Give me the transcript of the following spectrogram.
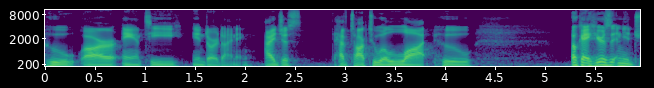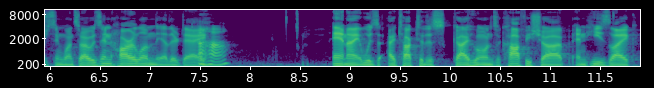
who are anti indoor dining. I just have talked to a lot who. Okay, here's an interesting one. So I was in Harlem the other day, Uh huh. and I was I talked to this guy who owns a coffee shop, and he's like,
